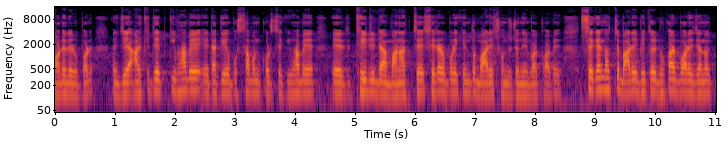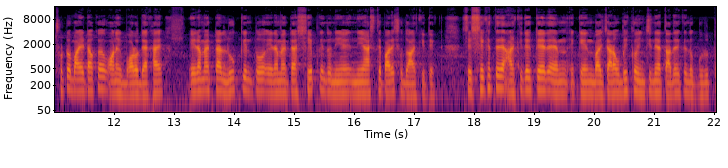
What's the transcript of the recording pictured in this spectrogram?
মডেলের উপর, যে আর্কিটেক্ট কীভাবে এটাকে উপস্থাপন করছে, কীভাবে এর থ্রিডিটা বানাচ্ছে, সেটার উপরে কিন্তু বাড়ির সৌন্দর্য নির্ভর করবে। সেকেন্ড হচ্ছে বাড়ির ভিতরে ঢোকার পরে যেন ছোট বাড়িটাকেও অনেক বড় দেখায়। এরম একটা লুক কিন্তু, এরম একটা শেপ কিন্তু নিয়ে নিয়ে আসতে পারে শুধু আর্কিটেক্ট সে, সেক্ষেত্রে আর্কিটেক্টের কেন বা যারা অভিজ্ঞ ইঞ্জিনিয়ার তাদের কিন্তু গুরুত্ব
